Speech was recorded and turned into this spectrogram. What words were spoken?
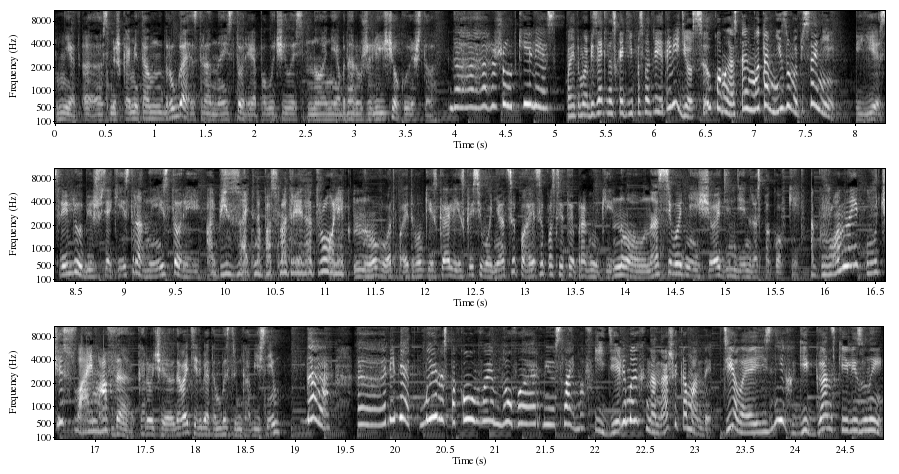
Нет, э, с мешками там другая странная история получилась, но они обнаружили еще кое-что. Да, жуткий лес. Поэтому обязательно сходи и посмотри это видео. Ссылку мы оставим вот там внизу в описании. Если любишь всякие странные истории. Обязательно посмотри этот ролик. Ну вот, поэтому киска Алиска сегодня отсыпается после той прогулки. Но у нас сегодня еще один день распаковки. Огромной кучи слаймов. Да, короче, давайте ребятам быстренько объясним. Да, э, ребят, мы распаковываем новую армию слаймов и делим их на наши команды, делая из них гигантские лизуны.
